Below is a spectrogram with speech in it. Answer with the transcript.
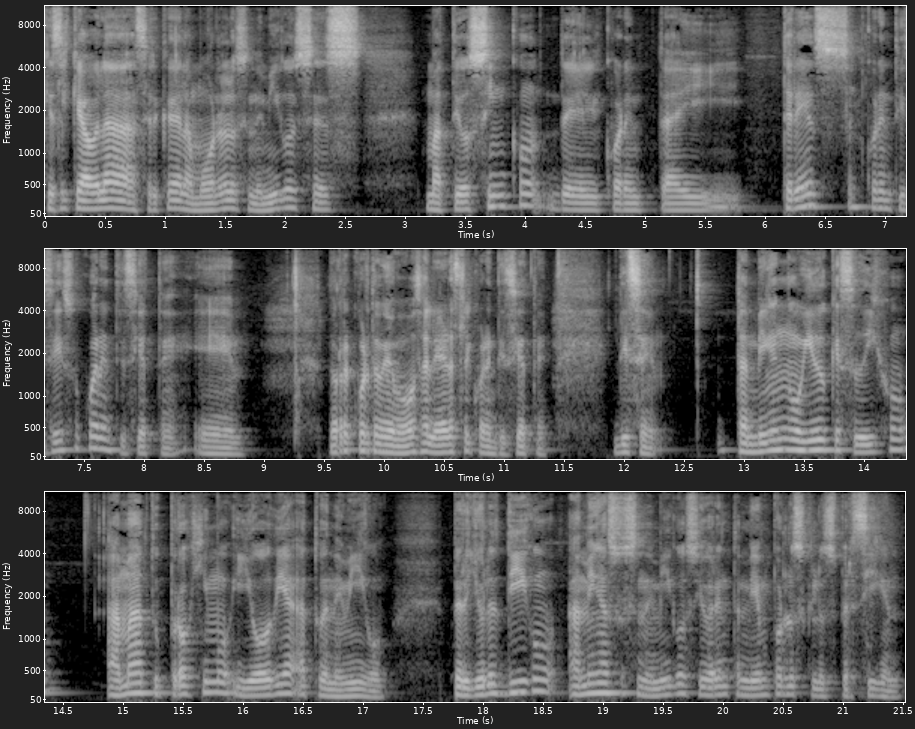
que es el que habla acerca del amor a los enemigos. Es Mateo 5, del 43 al 46 o 47. Eh, no recuerdo bien, vamos a leer hasta el 47. Dice, también han oído que se dijo, ama a tu prójimo y odia a tu enemigo. Pero yo les digo, amen a sus enemigos y oren también por los que los persiguen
